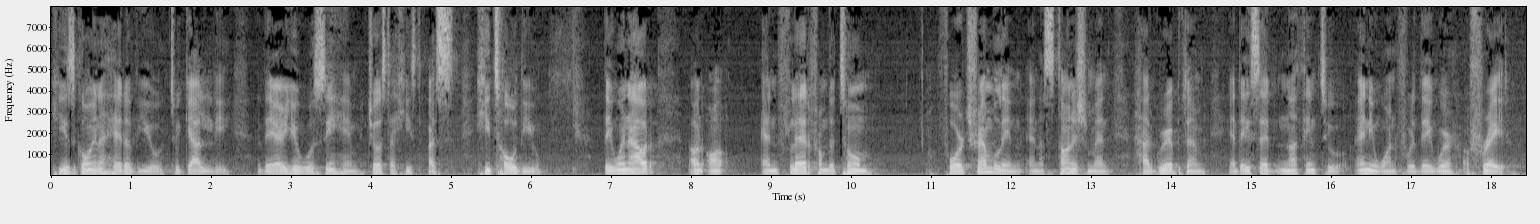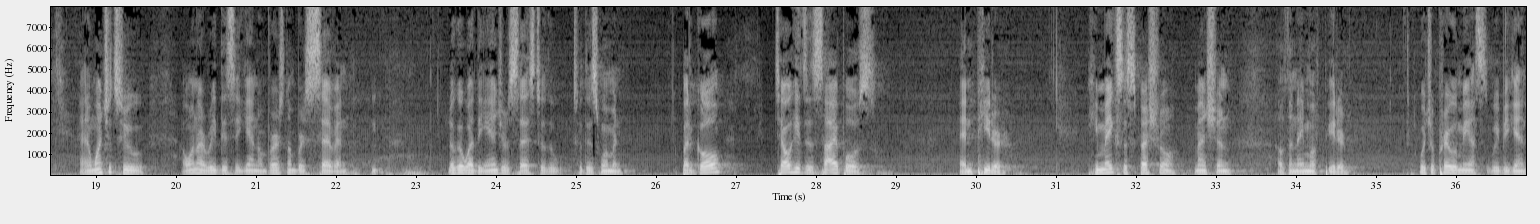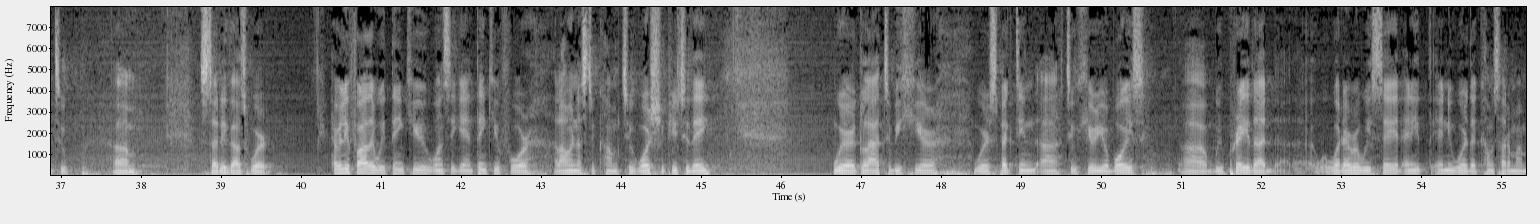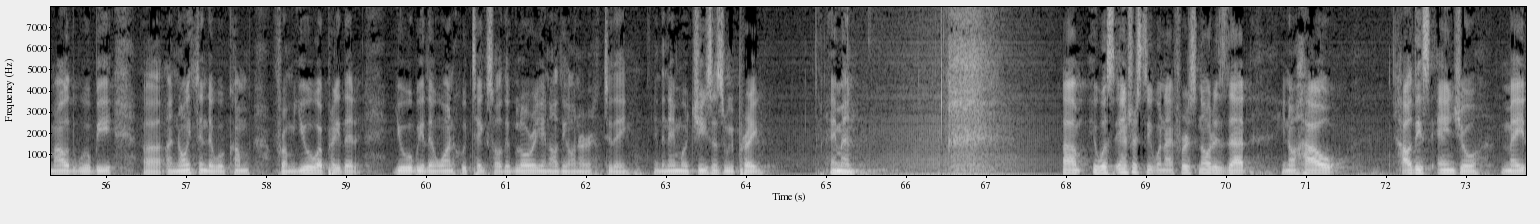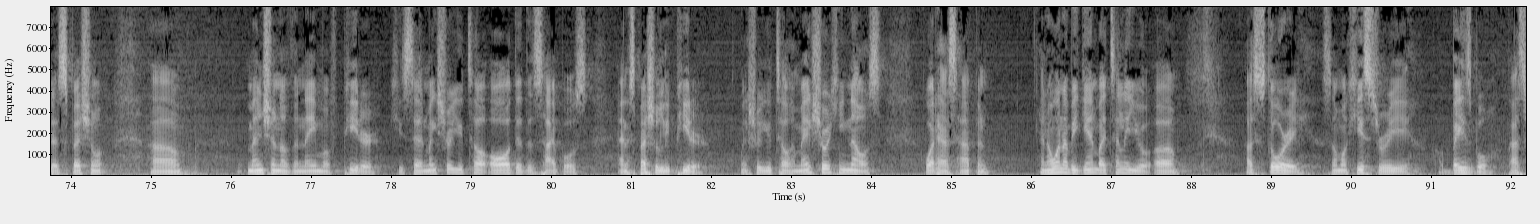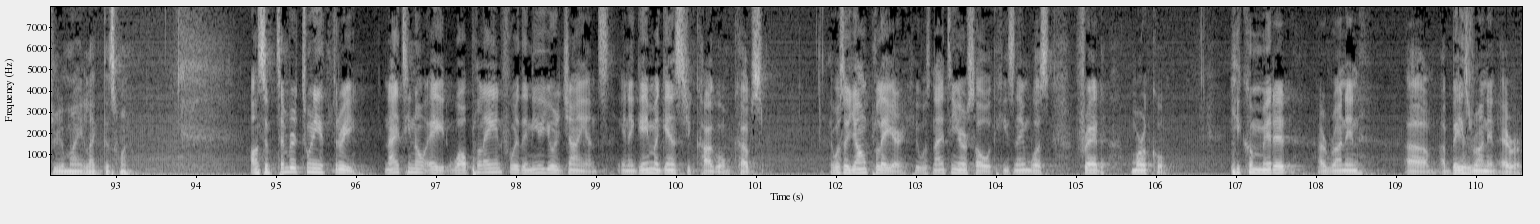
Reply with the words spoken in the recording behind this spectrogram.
he is going ahead of you to Galilee. There you will see him, just as he, as he told you. They went out on, on, and fled from the tomb, for trembling and astonishment had gripped them, and they said nothing to anyone, for they were afraid. And I want you to, I want to read this again on verse number seven. Look at what the angel says to, the, to this woman. But go tell his disciples and Peter. He makes a special mention of the name of Peter. Would you pray with me as we begin to um, study God's Word? Heavenly Father, we thank you once again. Thank you for allowing us to come to worship you today. We're glad to be here. We're expecting uh, to hear your voice. Uh, we pray that uh, whatever we say, any any word that comes out of my mouth will be uh, anointing that will come from you. I pray that you will be the one who takes all the glory and all the honor today. In the name of Jesus, we pray. Amen. Um, it was interesting when I first noticed that, you know, how how this angel made a special uh, mention of the name of Peter. He said, "Make sure you tell all the disciples, and especially Peter. Make sure you tell him. Make sure he knows what has happened." And I want to begin by telling you uh, a story, some history of baseball. Pastor, you might like this one. On September 23. 1908 while playing for the New York Giants in a game against Chicago Cubs. There was a young player. He was 19 years old. His name was Fred Merkle. He committed a running, uh, a base running error,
